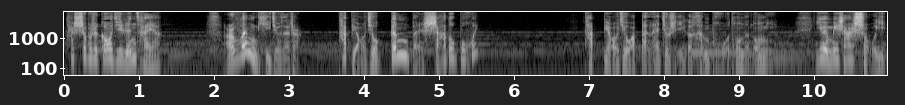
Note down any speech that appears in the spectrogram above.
他是不是高级人才呀？而问题就在这儿，他表舅根本啥都不会。他表舅啊，本来就是一个很普通的农民，因为没啥手艺，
